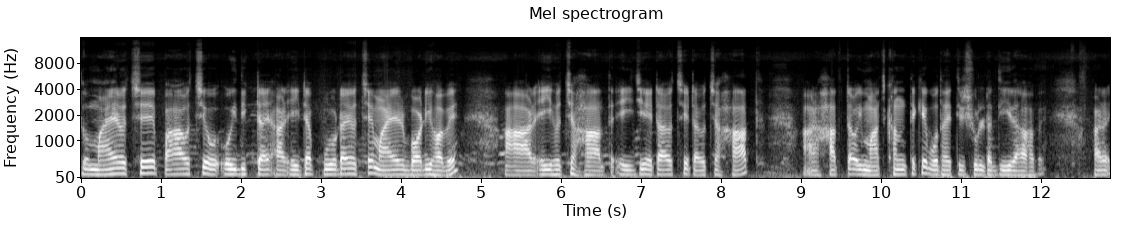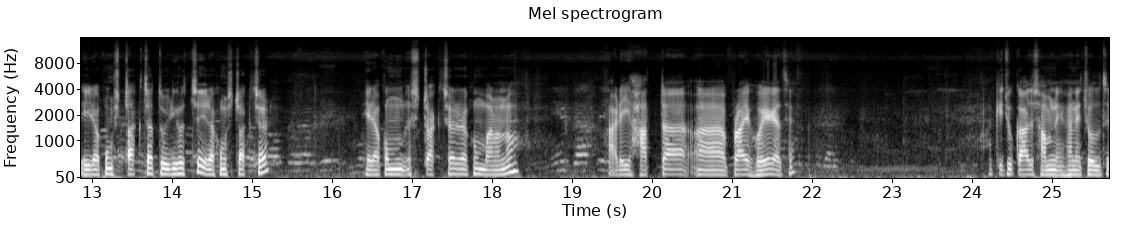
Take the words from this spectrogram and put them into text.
তো মায়ের হচ্ছে, পা হচ্ছে ওই দিকটায় আর এইটা পুরোটাই হচ্ছে মায়ের বডি হবে। আর এই হচ্ছে হাত, এই যে এটা হচ্ছে এটা হচ্ছে হাত। আর হাতটা ওই মাঝখান থেকে বোধহয় ত্রিশূলটা দিয়ে দেওয়া হবে। আর এইরকম স্ট্রাকচার তৈরি হচ্ছে, এরকম স্ট্রাকচার এরকম স্ট্রাকচার এরকম বানানো। আর এই হাতটা প্রায় হয়ে গেছে। কিছু কাজ সামনে এখানে চলছে।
